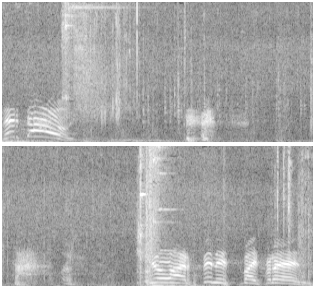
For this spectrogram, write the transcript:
They're down! You are finished, my friend!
